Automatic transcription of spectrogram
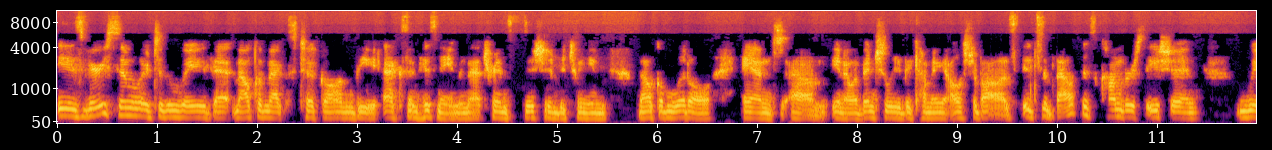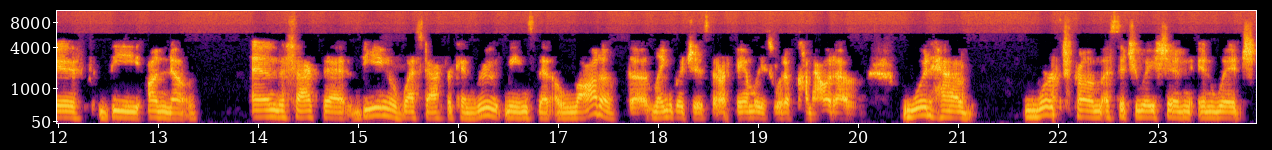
is very similar to the way that Malcolm X took on the X in his name in that transition between Malcolm Little and, um, you know, eventually becoming Al Shabazz. It's about this conversation with the unknown and the fact that being of West African root means that a lot of the languages that our families would have come out of would have worked from a situation in which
